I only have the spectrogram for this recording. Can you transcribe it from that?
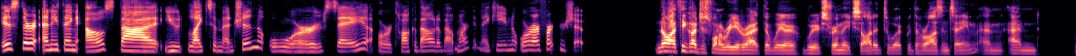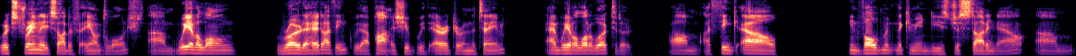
Is there anything else that you'd like to mention or say or talk about about market making or our partnership? No, I think I just want to reiterate that we're we're extremely excited to work with the Horizen team and and we're extremely excited for Eon to launch. Um, we have a long road ahead, I think, with our partnership with Erica and the team, and we have a lot of work to do. Um, I think our involvement in the community is just starting now. Um,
